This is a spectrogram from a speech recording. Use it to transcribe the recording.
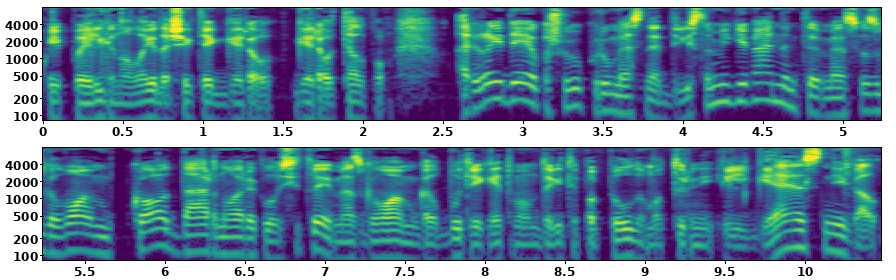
kai pailgino laidą, šiek tiek geriau, geriau telpom. Ar yra idėjų kažkokių, kurių mes nedrįstam įgyvendinti, mes vis galvojam, ko dar nori klausytojai, mes galvojam, galbūt reikėtų mums daryti papildomą turinį ilgesnį, gal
